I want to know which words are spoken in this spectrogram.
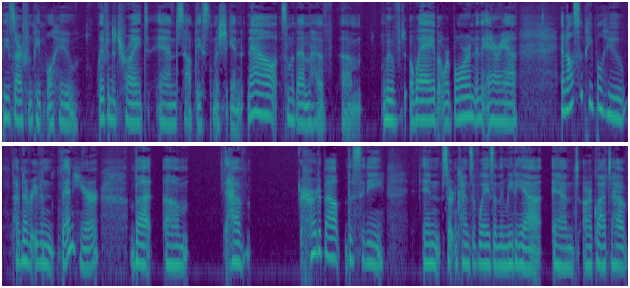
these are from people who live in Detroit and Southeast Michigan now. Some of them have um, moved away but were born in the area. And also people who have never even been here but um, have heard about the city in certain kinds of ways in the media and are glad to have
